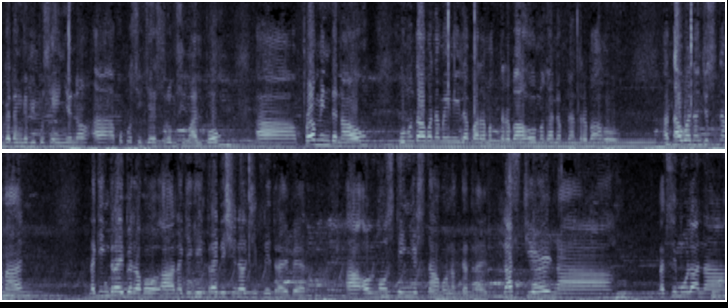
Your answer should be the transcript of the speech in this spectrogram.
Magandang gabi po sa inyo. No? Ah, ako po si Jessrom Simalpong. Ah, from Mindanao. Pumunta ako na Maynila para magtrabaho, maghanap ng trabaho. At awa ng Diyos naman, naging driver ako, ah, nagiging traditional jeepney driver. Ah, almost 10 years na ako nagda-drive. Last year na nagsimula na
